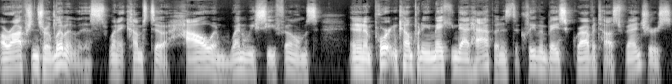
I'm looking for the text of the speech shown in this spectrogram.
Our options are limitless when it comes to how and when we see films. And an important company making that happen is the Cleveland based Gravitas Ventures.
